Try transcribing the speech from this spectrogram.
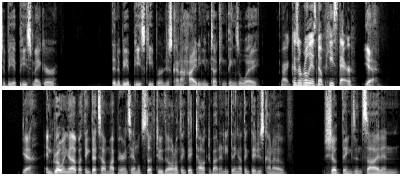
to be a peacemaker than to be a peacekeeper and just kind of hiding and tucking things away Right. Because there really is no peace there. Yeah. Yeah. And growing up, I think that's how my parents handled stuff too, though. I don't think they talked about anything. I think they just kind of shoved things inside and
